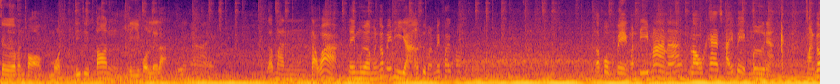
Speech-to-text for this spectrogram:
เจอมันบอกหมดดิจิตอลดีหมดเลยล่ะพูดง่ายๆแล้วมันแต่ว่าในเมืองมันก็ไม่ดีอย่างก็คือมันไม่ค่อยคล่องระบบเบรกมันดีมากนะ เราแค่ใช้เบรกมือเนี่ย มันก็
